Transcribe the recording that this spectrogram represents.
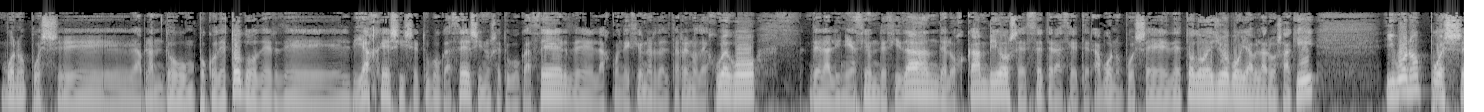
bueno, pues eh, hablando un poco de todo, desde el viaje, si se tuvo que hacer, si no se tuvo que hacer, de las condiciones del terreno de juego, de la alineación de Zidane, de los cambios, etcétera, etcétera. Bueno, pues eh, de todo ello voy a hablaros aquí. Y bueno, pues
